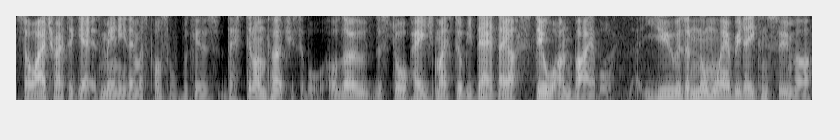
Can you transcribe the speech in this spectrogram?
So I try to get as many of them as possible because they're still unpurchasable. Although the store page might still be there, they are still unbuyable. You, as a normal everyday consumer,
